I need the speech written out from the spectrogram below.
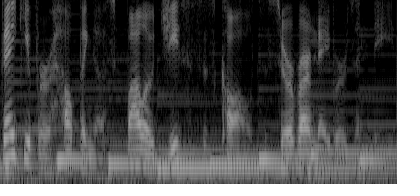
Thank you for helping us follow Jesus' call to serve our neighbors in need.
